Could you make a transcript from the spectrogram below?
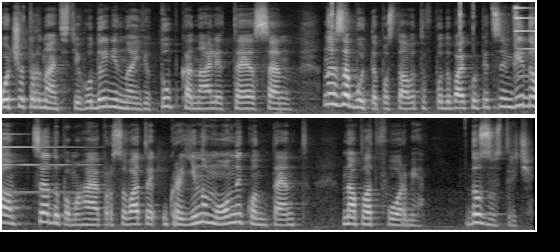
о 14 годині на Ютуб каналі ТСН. Не забудьте поставити вподобайку під цим відео. Це допомагає просувати україномовний контент на платформі. До зустрічі!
